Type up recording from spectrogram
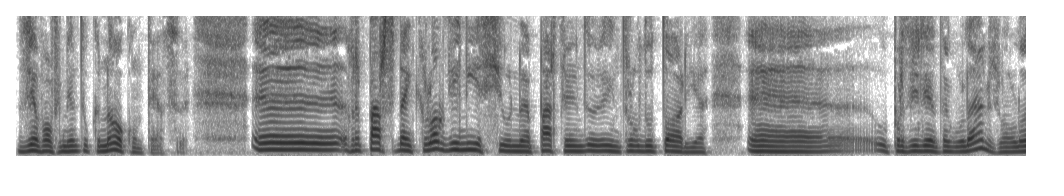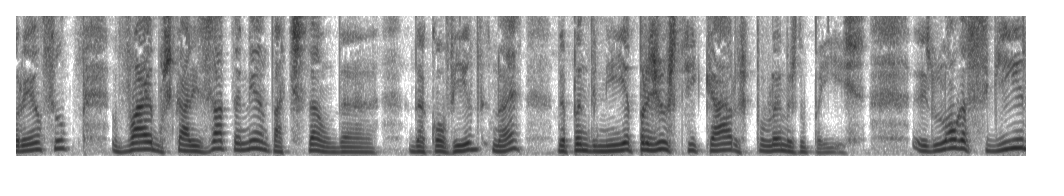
desenvolvimento, o que não acontece. Uh, Repare-se bem que logo de início, na parte introdutória, uh, o presidente angolano, João Lourenço, vai buscar exatamente a questão da, da Covid, não é? da pandemia, para justificar os problemas do país. Logo a seguir,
